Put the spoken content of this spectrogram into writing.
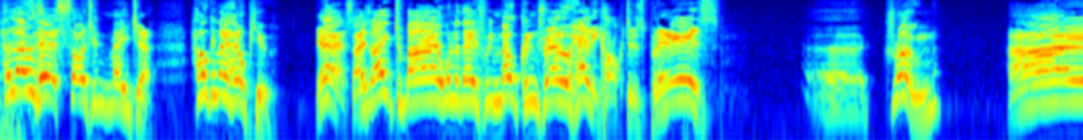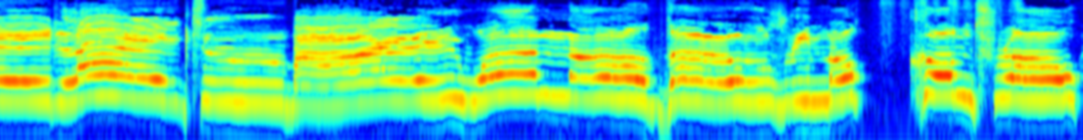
Hello there, Sergeant Major. How can I help you? Yes, I'd like to buy one of those remote control helicopters, please. Uh, drone? I'd like to buy one of those remote control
